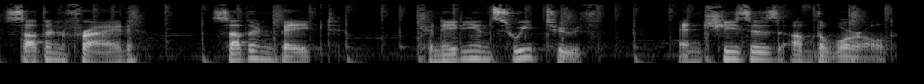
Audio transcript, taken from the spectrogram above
Southern Fried, Southern Baked, Canadian Sweet Tooth, and Cheeses of the World.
